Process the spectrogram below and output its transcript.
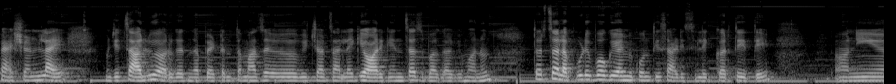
फॅशनला आहे. म्हणजे चालू आहे ऑर्गेनचा पॅटर्न तर माझा विचार चालला आहे की ऑर्गेनचाच बघावी म्हणून. तर चला पुढे बघूया मी कोणती साडी सिलेक्ट करते ते. आणि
